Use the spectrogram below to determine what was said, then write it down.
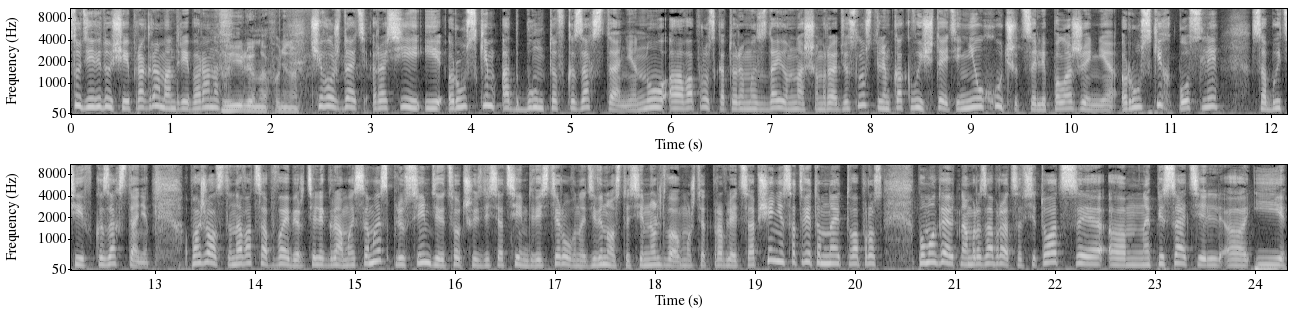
студии ведущие программы Андрей Баранов. И Елена Афонина. Чего ждать России и русским от бунта в Казахстане? Ну, а вопрос, который мы задаем нашим радиослушателям, как вы считаете, не ухудшится ли положение русских после событий в Казахстане? Пожалуйста, на WhatsApp, Viber, Telegram, SMS, плюс 7 967 200 ровно 9702 вы можете отправлять сообщения с ответом на этот вопрос. Помогают нам разобраться в ситуации э, писатель э, и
